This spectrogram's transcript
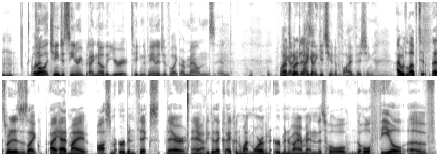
Mm-hmm. well, Call that- it change of scenery, but I know that you're taking advantage of like our mountains and well, I that's gotta, what it is. I got to get you into fly fishing. I would love to. That's what it is. Is like I had my awesome urban fix there, and Yeah. because I couldn't want more of an urban environment and this whole the whole feel of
